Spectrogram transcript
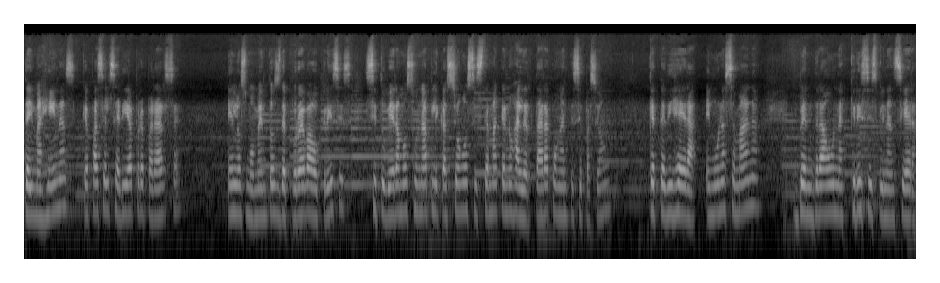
¿Te imaginas qué fácil sería prepararse en los momentos de prueba o crisis si tuviéramos una aplicación o sistema que nos alertara con anticipación? Que te dijera, en una semana vendrá una crisis financiera.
